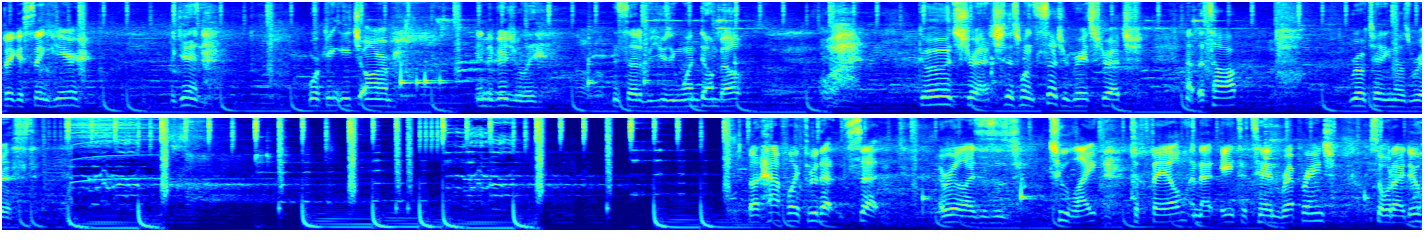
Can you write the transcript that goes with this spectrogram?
Biggest thing here, again, working each arm individually instead of using one dumbbell. Good stretch. This one's such a great stretch at the top rotating those wrists. About halfway through that set, I realized this is too light to fail in that eight to 10 rep range. So what I do,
